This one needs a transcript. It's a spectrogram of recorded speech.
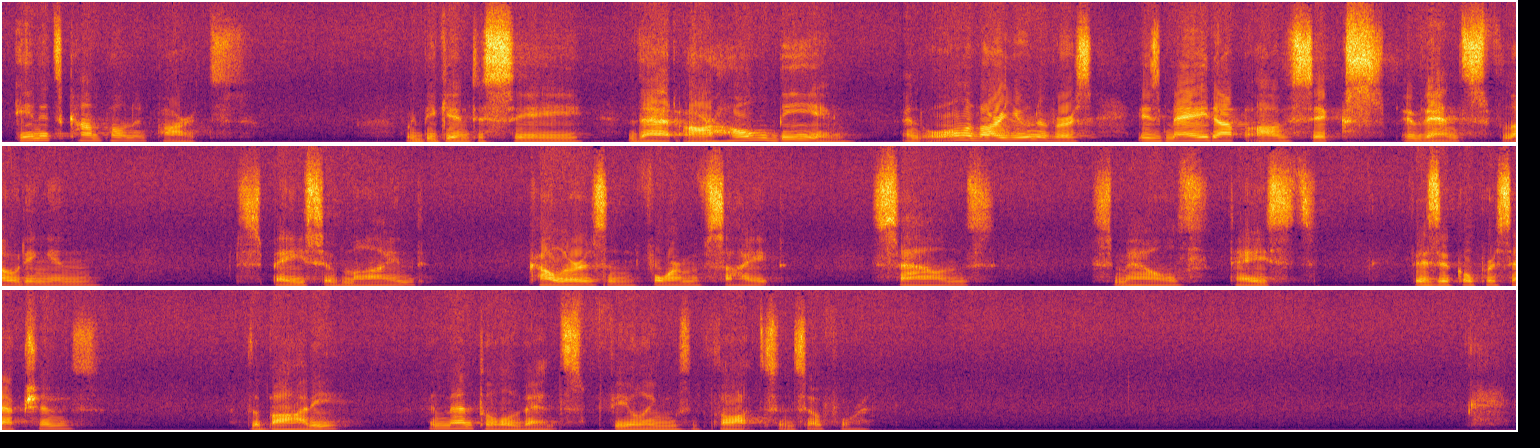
in its component parts we begin to see that our whole being and all of our universe is made up of six events floating in space of mind, colors and form of sight, sounds, smells, tastes, physical perceptions, the body, and mental events, feelings and thoughts and so forth.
